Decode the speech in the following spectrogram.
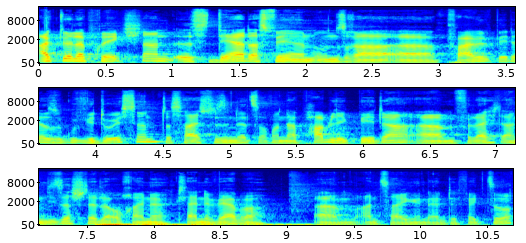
Aktueller Projektstand ist der, dass wir in unserer äh, Private Beta so gut wie durch sind. Das heißt, wir sind jetzt auch in der Public Beta. Ähm, vielleicht an dieser Stelle auch eine kleine Werbeanzeige ähm, im Endeffekt so.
